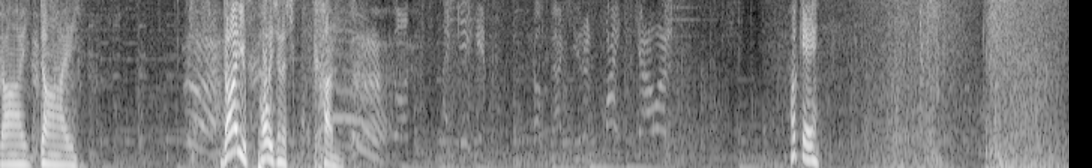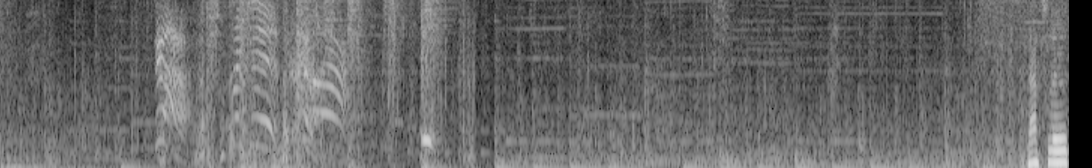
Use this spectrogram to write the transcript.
Die, die. Die, you poisonous cunt. Okay. I see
